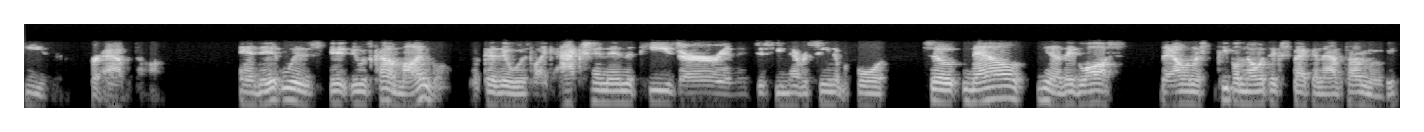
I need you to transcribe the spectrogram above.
teaser for Avatar, and it was it, it was kind of mind blowing because it was like action in the teaser, and it just you never seen it before. So now you know they've lost the elements. People know what to expect in an Avatar movie,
